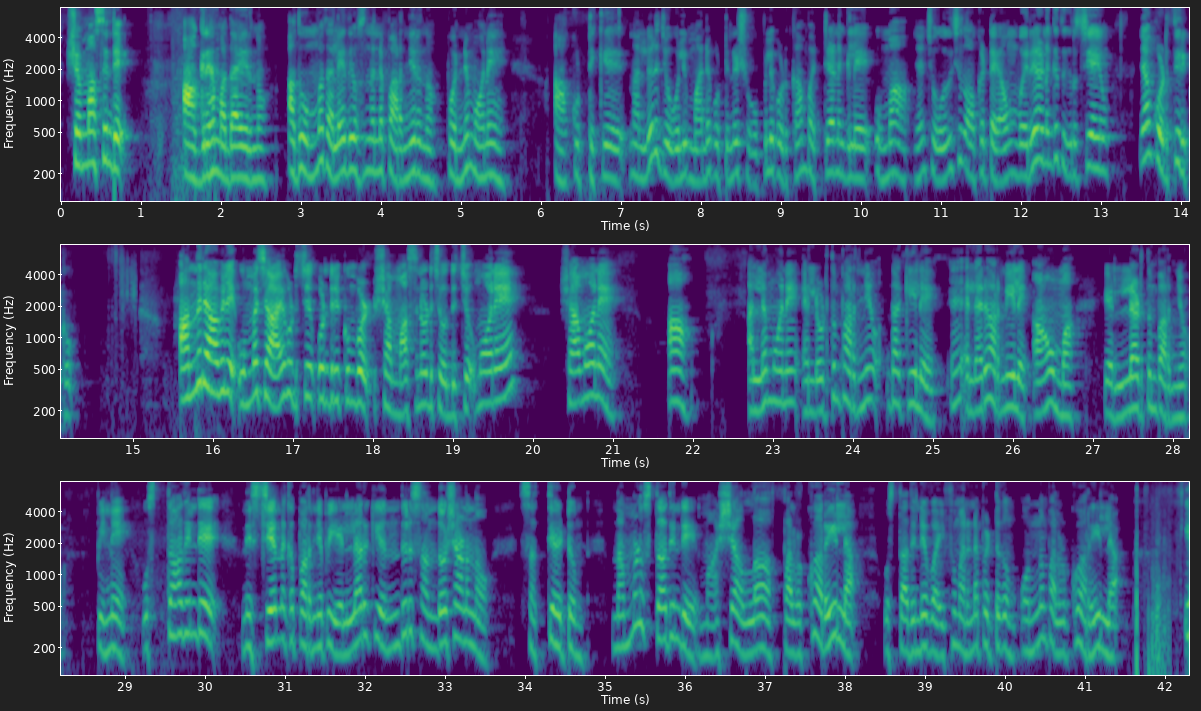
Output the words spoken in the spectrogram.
ഷമ്മാസിന്റെ ആഗ്രഹം അതായിരുന്നു. അത് ഉമ്മ തലേ ദിവസം തന്നെ പറഞ്ഞിരുന്നു. പൊന്നു മോനെ ആ കുട്ടിക്ക് നല്ലൊരു ജോലി ഉമ്മാന്റെ കുട്ടീന്റെ ഷോപ്പിൽ കൊടുക്കാൻ പറ്റുകയാണെങ്കിൽ ഉമ്മ ഞാൻ ചോദിച്ച് നോക്കട്ടെ. അവൻ വരികയാണെങ്കിൽ തീർച്ചയായും ഞാൻ കൊടുത്തിരിക്കും. അന്ന് രാവിലെ ഉമ്മ ചായ കുടിച്ച് കൊണ്ടിരിക്കുമ്പോൾ ഷമ്മാസിനോട് ചോദിച്ചു മോനെ ഷാമോനെ ആ അല്ല മോനെ എല്ലായിടത്തും പറഞ്ഞു ഇതാക്കിയില്ലേ? എല്ലാവരും അറിഞ്ഞില്ലേ? ആ ഉമ്മ എല്ലായിടത്തും പറഞ്ഞു. പിന്നെ ഉസ്താദിന്റെ നിശ്ചയം എന്നൊക്കെ പറഞ്ഞപ്പോൾ എല്ലാവർക്കും എന്തൊരു സന്തോഷമാണെന്നോ? സത്യമായിട്ടും നമ്മൾ ഉസ്താദിന്റെ മാഷ അല്ല പലർക്കും അറിയില്ല. ഉസ്താദിന്റെ വൈഫ് മരണപ്പെട്ടതും ഒന്നും പലർക്കും അറിയില്ല.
